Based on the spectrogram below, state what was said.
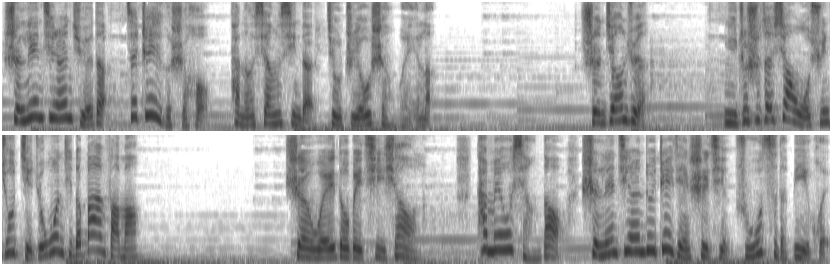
沈炼竟然觉得在这个时候他能相信的就只有沈维了。沈将军，你这是在向我寻求解决问题的办法吗？沈维都被气笑了，他没有想到沈炼竟然对这件事情如此的避讳。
